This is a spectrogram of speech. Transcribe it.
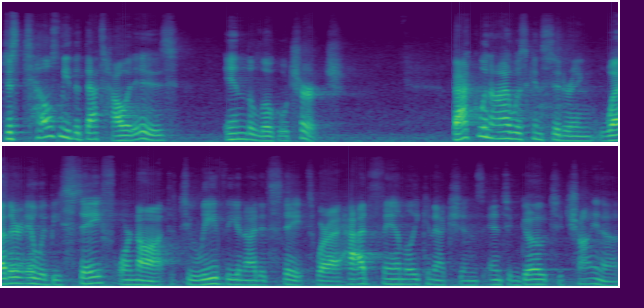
just tells me that that's how it is in the local church. Back when I was considering whether it would be safe or not to leave the United States, where I had family connections, and to go to China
